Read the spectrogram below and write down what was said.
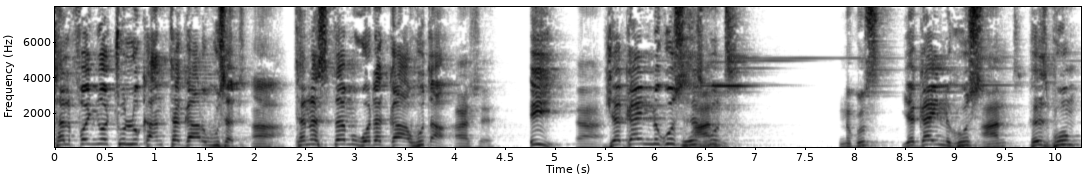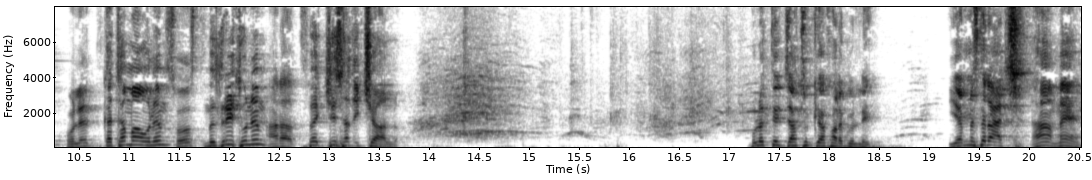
ሰልፈኞች ሁሉ ከአንተ ጋር ውሰድ፣ ተነስተም ወደ ጋ ውጣ። ኢ የጋይ ንጉሥ ህዝቡን ንጉስ የጋይ ንጉሥ አንድ። ህዝቡም ሁለት። ከተማውንም ሶስት። ምድሪቱንም አራት። በእጅ ሰጥቼአለሁ። ሁለት እጃችሁን ከፍ አድርጉልኝ። የምስራች። አሜን።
